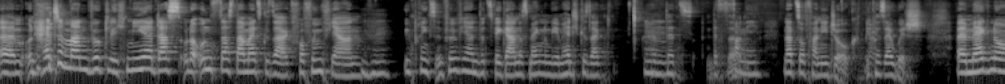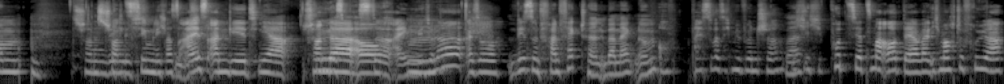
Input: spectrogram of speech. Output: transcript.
Ähm, und hätte man wirklich mir das oder uns das damals gesagt, vor fünf Jahren, Mhm. übrigens in fünf Jahren wird es veganes Magnum geben, hätte ich gesagt, that's, that's a Mhm. Funny. not so funny joke, because I wish. Weil Magnum, schon, Das schon ziemlich was gut. Eis angeht, ja, schon das Beste auch. eigentlich, oder? Also, Willst du ein Fun Fact hören über Magnum? oh, weißt du, was ich mir wünsche? Was? Ich, ich putze jetzt mal out there, weil ich mochte früher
